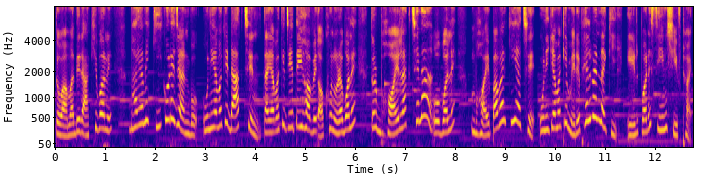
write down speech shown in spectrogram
তো আমাদের আখি বলে, ভাই, আমি কি করে জানব? উনি আমাকে ডাকছেন, তাই আমাকে যেতেই হবে। তখন ওরা বলে, তোর ভয় লাগছে না? ও বলে, ভয় পাবার কি আছে? উনি কি আমাকে মেরে ফেলবেন নাকি? এরপরে সিন শিফট হয়।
